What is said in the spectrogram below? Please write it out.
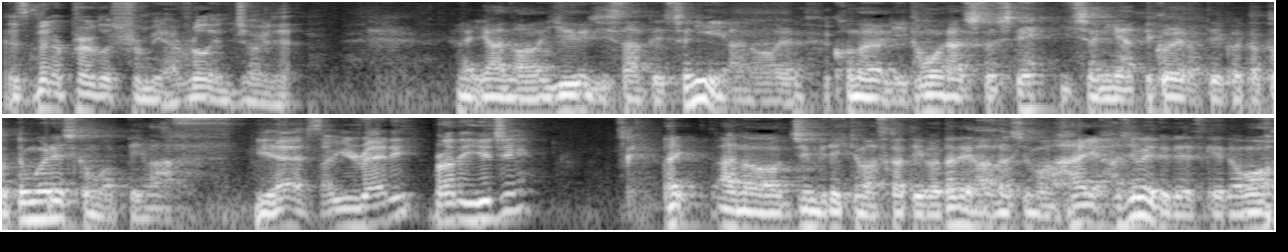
has been a privilege for me. I've really enjoyed it. はい、あの、ユージさんと一緒に、あの、このように友達として一緒にやってこれたということはとても嬉しく思っています。Yes, are you ready, brother Yuji? はい、あの、準備できてますかということで、私も、はい、初めてですけども、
